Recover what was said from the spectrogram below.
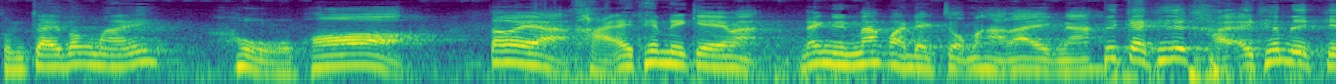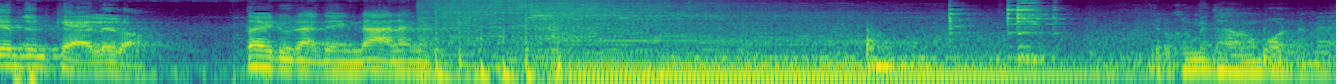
สนใจบ้างไหมโหพ่อ เต้ยอะ ขายไอเทมในเกมอะ ได้เงินมากกว่าเด็กจบมหาลัยอีกนะ นี่แกคิดจะขายไอเทมในเกมจนแก่เลยเหรอ เต้ยดูแลตัวเองได้แล้วกัน เดี๋ยวขึ้นไปทางข้างบนนะแม่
